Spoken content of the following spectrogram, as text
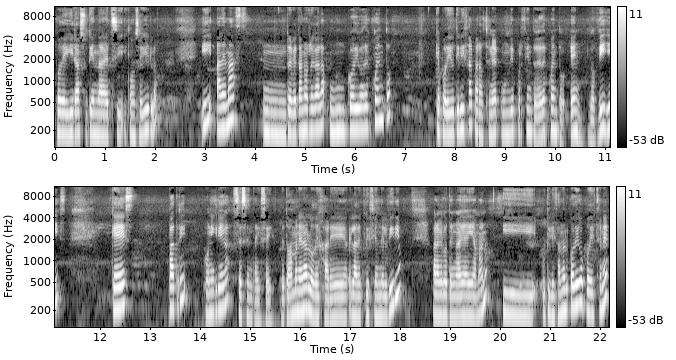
Podéis ir a su tienda Etsy y conseguirlo. Y además Rebeca nos regala un código de descuento que podéis utilizar para obtener un 10% de descuento en los digis, que es Patri con Y66. De todas maneras, lo dejaré en la descripción del vídeo para que lo tengáis ahí a mano. Y utilizando el código podéis tener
